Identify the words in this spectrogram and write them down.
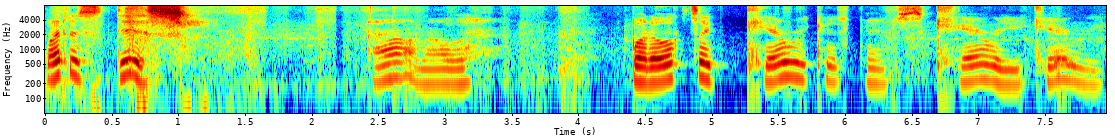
What is this? I don't know. But it looks like Carrie Christmas. Carrie, Carrie,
